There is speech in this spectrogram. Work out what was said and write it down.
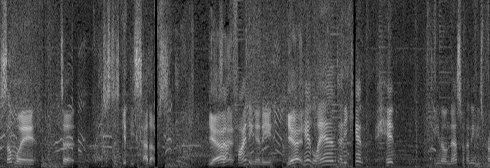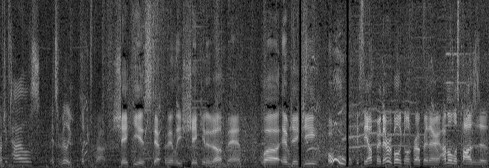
some way to just to get these setups. Yeah. He's Yeah. not finding any. yeah. He can't land and he can't hit, you know, Ness with any of these projectiles. It's really looking rough. Shaky is definitely shaking it up, man. Well, uh, MJG. Oh, Gets the up air. They were both going for up air there. I'm almost positive.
